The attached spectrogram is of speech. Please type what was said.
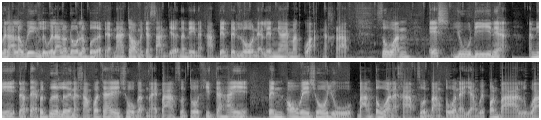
เวลาเราวิ่งหรือเวลาเราโดนระเบิดเนี่ยหน้าจอมันจะสั่นเยอะนั่นเองนะครับ เปลี่ยนเป็นโลเนี่ยเล่นง่ายมากกว่านะครับ ส่วน HUD เนี่ยอันนี้แล้วแต่เพื่อนๆเลยนะครับ ว่าจะให้โชว์แบบไหนบ้าง ส่วนตัวคิดจะให้เป็น always show อยู่บางตัวนะครับ ส่วนบางตัวเนี่ยอย่าง weapon bar หรือว่า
